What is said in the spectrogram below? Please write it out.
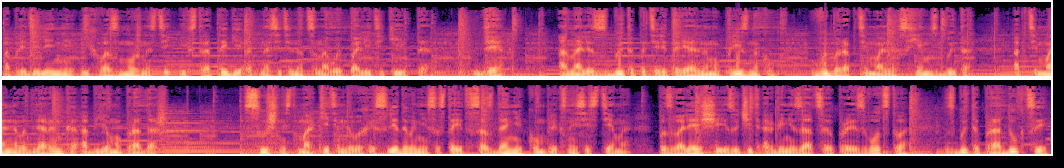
определение их возможностей, их стратегий относительно ценовой политики и т.д. Анализ сбыта по территориальному признаку, выбор оптимальных схем сбыта, оптимального для рынка объема продаж. Сущность маркетинговых исследований состоит в создании комплексной системы, позволяющей изучить организацию производства, сбыта продукции,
